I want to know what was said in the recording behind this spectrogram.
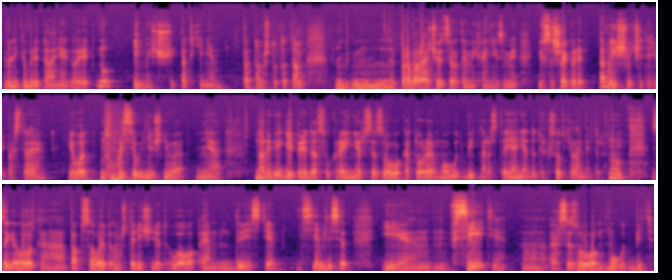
Великобритания говорит, ну и мы чуть-чуть подкинем потом что-то там проворачивается в этом механизме. И в США говорят, да мы еще 4 поставим. И вот новость сегодняшнего дня. Норвегия передаст Украине РСЗО, которые могут бить на расстояние до 300 километров. Ну, заголовок а, попсовый, потому что речь идет о М270. И все эти а, РСЗО могут бить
